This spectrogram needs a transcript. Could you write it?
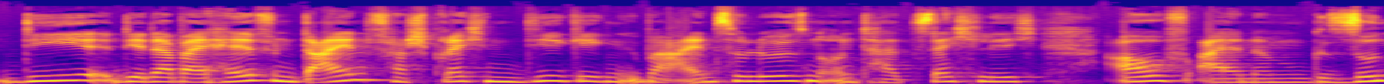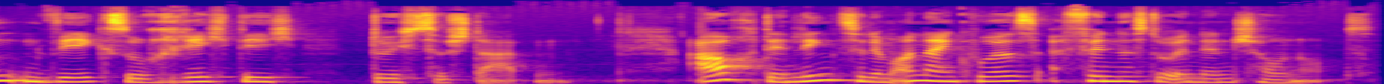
die dir dabei helfen, dein Versprechen dir gegenüber einzulösen und tatsächlich auf einem gesunden Weg so richtig durchzustarten. Auch den Link zu dem Online-Kurs findest du in den Show Notes.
